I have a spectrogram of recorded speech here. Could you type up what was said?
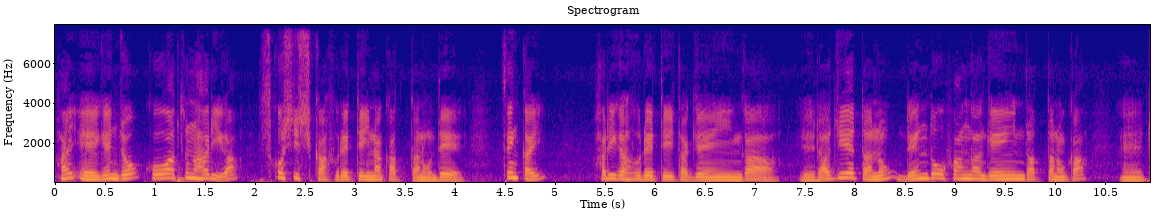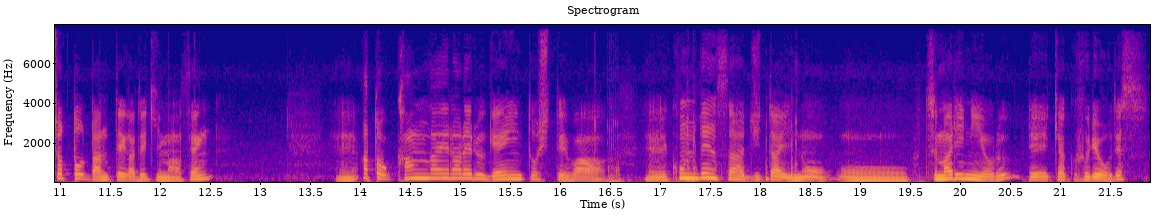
はい、えー、現状高圧の針が少ししか触れていなかったので前回針が触れていた原因が、えー、ラジエーターの電動ファンが原因だったのか、えー、ちょっと断定ができません。えあと考えられる原因としては、えコンデンサー自体の詰まりによる冷却不良です、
